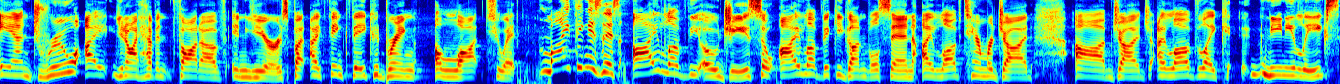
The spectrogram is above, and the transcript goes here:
and Drew. I, you know, I haven't thought of in years, but I think they could bring a lot to it. My thing is this: I love the OGs, so I love Vicki Gunvalson. I love Tamra Judd, um, Judge. I love like NeNe Leakes,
